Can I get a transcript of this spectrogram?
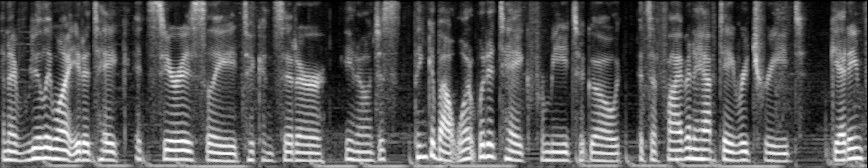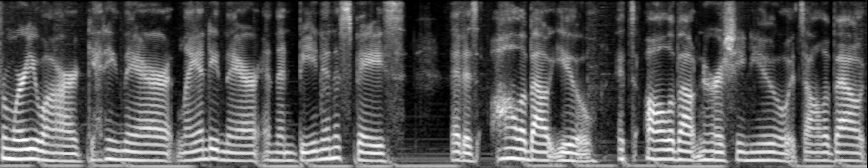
And I really want you to take it seriously to consider, you know, just think about what would it take for me to go. It's a five and a half day retreat, getting from where you are, getting there, landing there, and then being in a space that is all about you. It's all about nourishing you. It's all about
